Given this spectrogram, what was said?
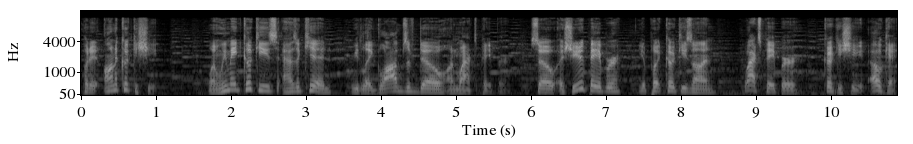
put it on a cookie sheet. When we made cookies as a kid, we'd lay globs of dough on wax paper. So a sheet of paper, you put cookies on, wax paper, cookie sheet. Okay,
